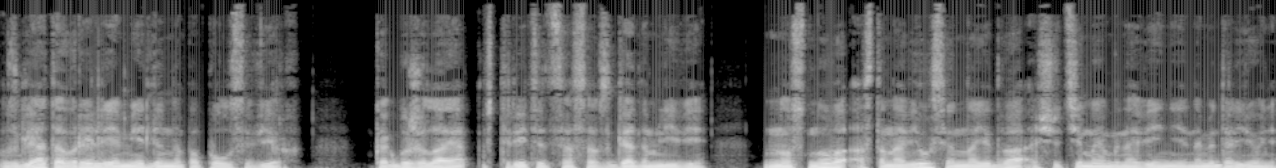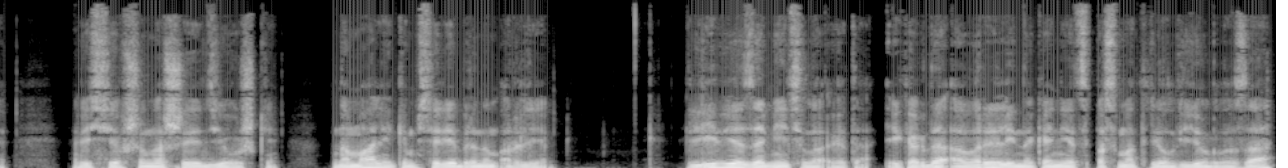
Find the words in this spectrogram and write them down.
Взгляд Аврелия медленно пополз вверх, как бы желая встретиться со взглядом Ливии, но снова остановился на едва ощутимое мгновение на медальоне, висевшем на шее девушки — на маленьком серебряном орле. Ливия заметила это, и когда Аврелий наконец посмотрел в ее глаза,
